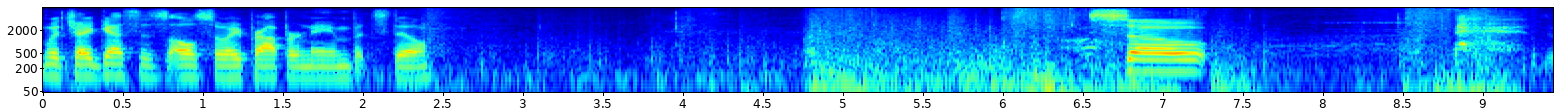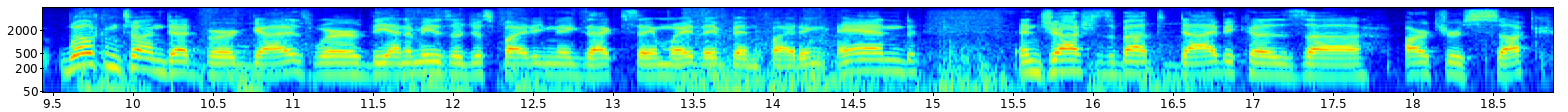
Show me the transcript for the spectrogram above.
which I guess is also a proper name, but still. So, welcome to Undeadburg, guys, where the enemies are just fighting the exact same way they've been fighting, and and Josh is about to die because uh, archers suck.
